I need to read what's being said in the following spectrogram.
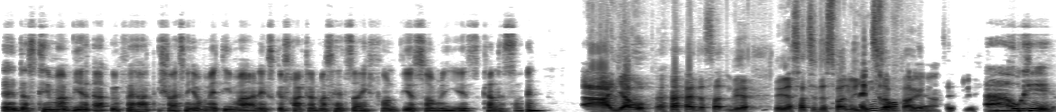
Äh, das Thema Bier, äh, irgendwer hat, ich weiß nicht, ob Matti mal Alex gefragt hat, was hältst du eigentlich von Biersommeliers? Kann das sein? Ah, ja, das hatten wir. Nee, das hatte, das war eine Letzte Userfrage ja. tatsächlich. Ah, okay.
